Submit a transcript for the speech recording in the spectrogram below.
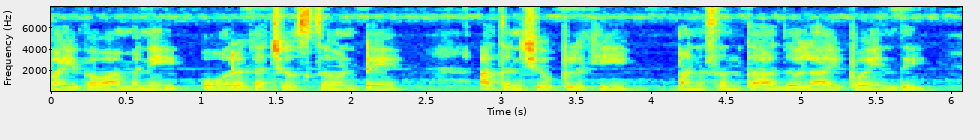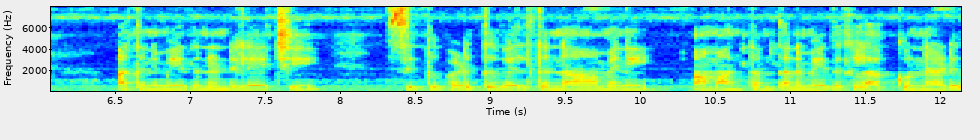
వైభవ్ ఆమెని ఓరగా చూస్తూ ఉంటే అతని చూపులకి మనసంతా అదోలా అయిపోయింది. అతని మీద నుండి లేచి సిగ్గుపడుతూ వెళ్తున్న ఆమెని అమాంతం తన మీదకు లాక్కున్నాడు.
